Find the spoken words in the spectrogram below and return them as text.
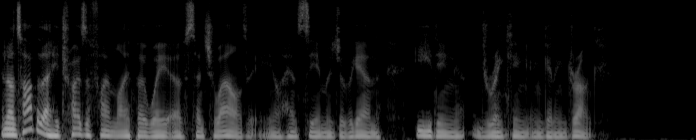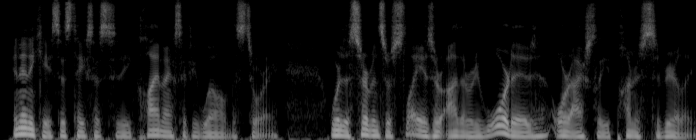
And on top of that, he tries to find life by way of sensuality, you know, hence the image of, again, eating, drinking, and getting drunk. In any case, this takes us to the climax, if you will, of the story where the servants or slaves are either rewarded or actually punished severely.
